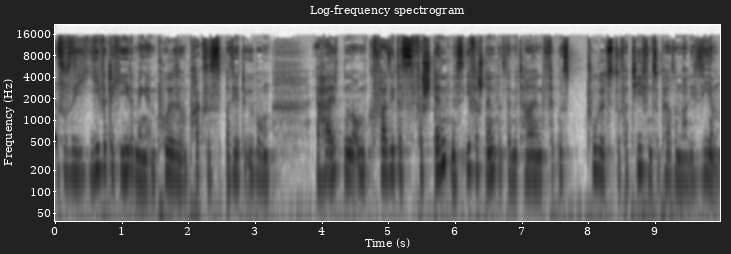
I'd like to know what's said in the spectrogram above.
also sie wirklich jede Menge Impulse und praxisbasierte Übungen erhalten, um quasi das Verständnis, ihr Verständnis der mentalen Fitness-Tools zu vertiefen, zu personalisieren.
